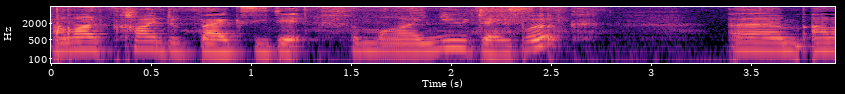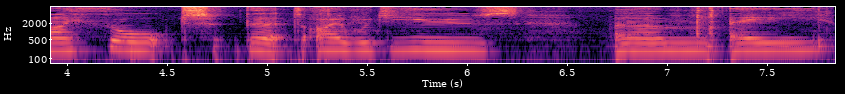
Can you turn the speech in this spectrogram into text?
and I've kind of bagsied it for my new day book um, and I thought that I would use um, a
